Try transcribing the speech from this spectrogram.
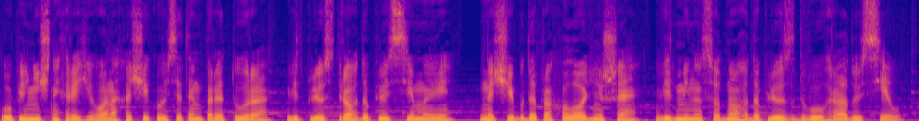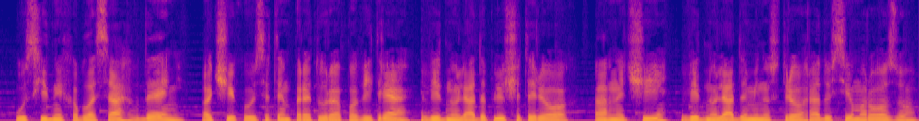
У північних регіонах очікується температура від плюс 3 до плюс 7. Вночі буде прохолодніше від мінус 1 до плюс 2 градусів. У східних областях вдень очікується температура повітря від 0 до плюс 4, а вночі від 0 до мінус 3 градусів морозу.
